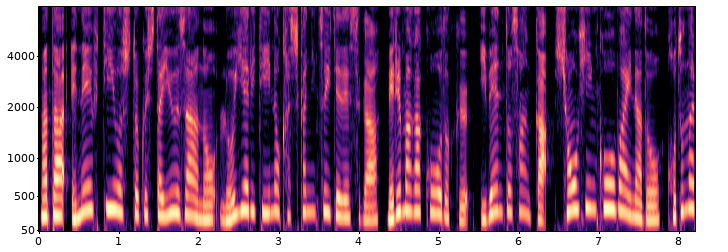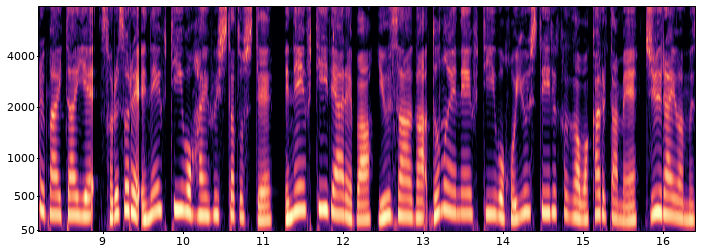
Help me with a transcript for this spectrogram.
また NFT を取得したユーザーのロイヤリティの可視化についてですが、メルマガ購読、イベント参加、商品購買など異なる媒体へそれぞれ NFT を配布したとして、NFT であればユーザーがどの NFT を保有しているかがわかるため、従来は難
